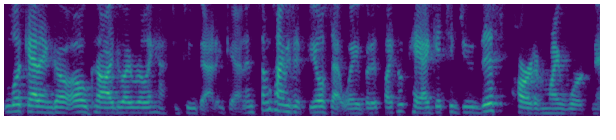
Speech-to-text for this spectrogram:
look at it and go, oh God, do I really have to do that again? And sometimes it feels that way, but it's like, okay, I get to do this part of my work now.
